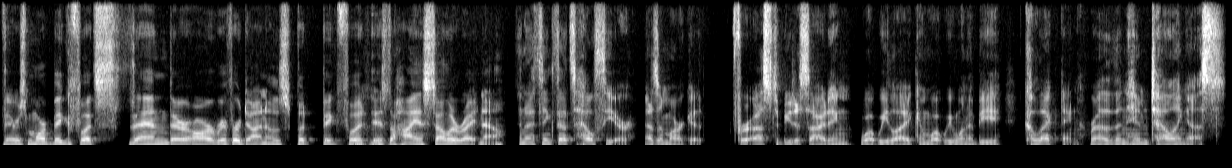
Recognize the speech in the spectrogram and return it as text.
There's more Bigfoots than there are river dinos, but Bigfoot mm-hmm. is the highest seller right now. And I think that's healthier as a market for us to be deciding what we like and what we want to be collecting rather than him telling us,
